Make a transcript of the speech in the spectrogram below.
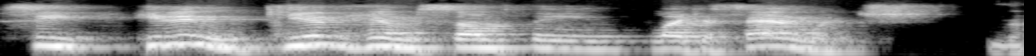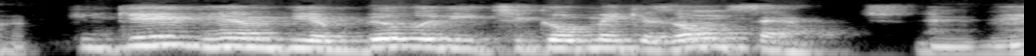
See, he didn't give him something like a sandwich. Right. He gave him the ability to go make his own sandwich. Mm-hmm.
